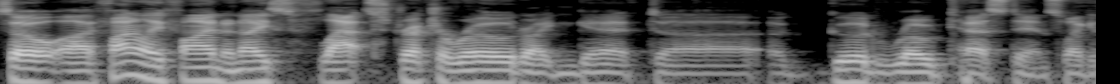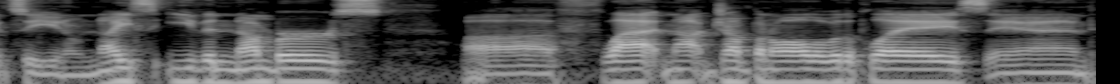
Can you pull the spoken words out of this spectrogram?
So I finally find a nice flat stretch of road where I can get uh, a good road test in, so I can see you know nice even numbers, uh, flat, not jumping all over the place, and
